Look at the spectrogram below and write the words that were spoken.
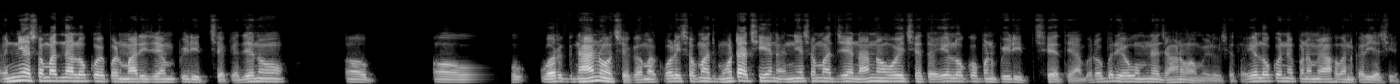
અન્ય સમાજના લોકો પણ મારી જેમ પીડિત છે કે જેનો વર્ગ નાનો છે કે અમારે કોળી સમાજ મોટા છીએ ને અન્ય સમાજ જે નાનો હોય છે તો એ લોકો પણ પીડિત છે ત્યાં, બરોબર? એવું અમને જાણવા મળ્યું છે. તો એ લોકોને પણ અમે આહવાન કરીએ છીએ.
